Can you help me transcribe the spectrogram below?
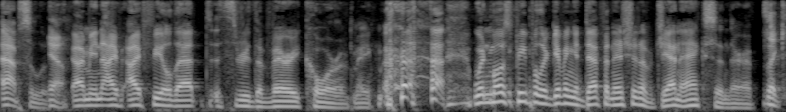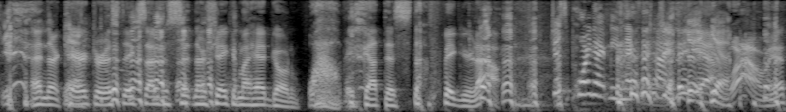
Absolutely. Yeah. I mean, I, I feel that through the very core of me. when most people are giving a definition of Gen X and their It's like and their characteristics, I'm just sitting there shaking my head, going, "Wow, they've got this stuff figured out." Just point at me next time. yeah, wow, man.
